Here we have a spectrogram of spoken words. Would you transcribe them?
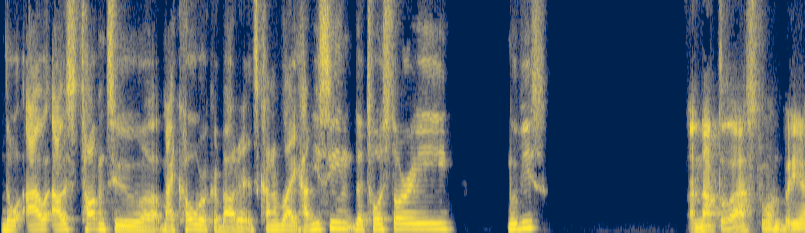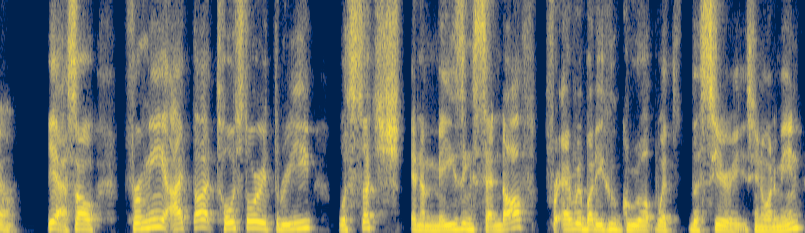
though I, I was talking to uh, my coworker about it. It's kind of like, have you seen the Toy Story movies? Uh, not the last one, but yeah. Yeah. So for me, I thought Toy Story 3 was such an amazing send off for everybody who grew up with the series. You know what I mean?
